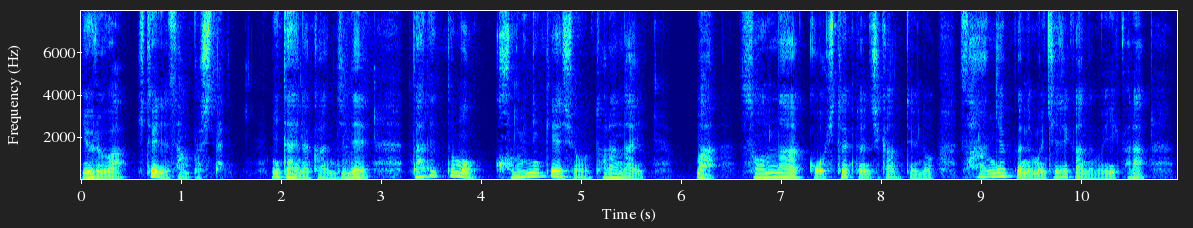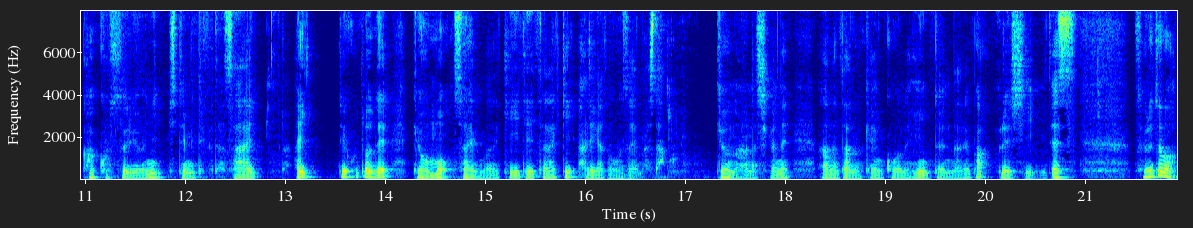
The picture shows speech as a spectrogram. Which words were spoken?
夜は一人で散歩したり、みたいな感じで、誰ともコミュニケーションを取らない、まあ、そんな、こう、一人の時間っていうのを30分でも1時間でもいいから確保するようにしてみてください。はい。ということで、今日も最後まで聞いていただきありがとうございました。今日の話がね、あなたの健康のヒントになれば嬉しいです。それでは、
